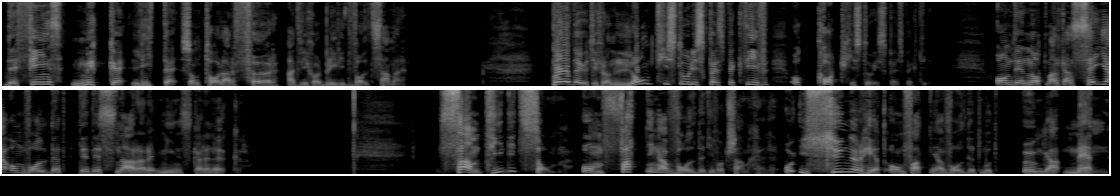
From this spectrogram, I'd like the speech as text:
det finns mycket lite som talar för att vi har blivit våldsammare. Både utifrån långt historiskt perspektiv och kort historiskt perspektiv. Om det är något man kan säga om våldet, det är det snarare minskar än ökar. Samtidigt som omfattning av våldet i vårt samhälle och i synnerhet omfattning av våldet mot unga män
